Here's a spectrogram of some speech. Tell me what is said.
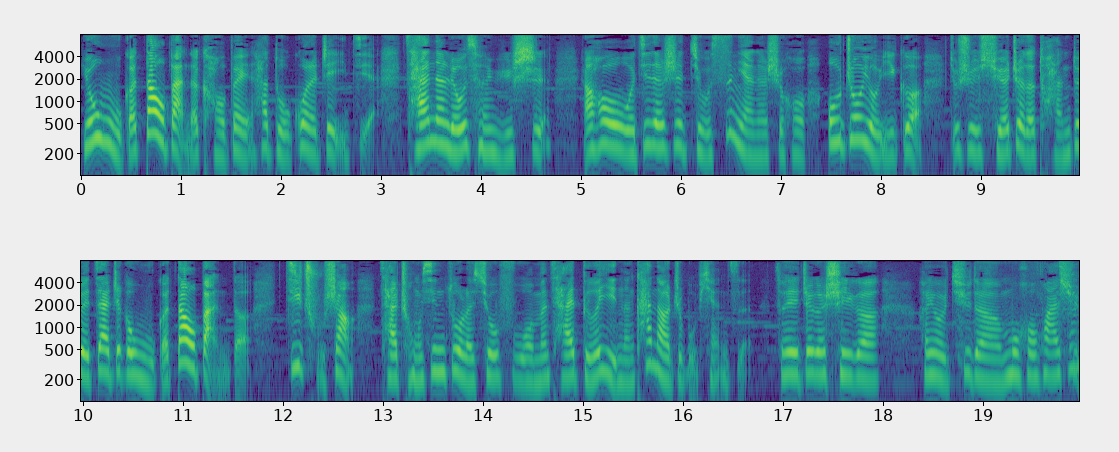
有五个盗版的拷贝，他躲过了这一劫，才能留存于世。然后我记得是九四年的时候，欧洲有一个就是学者的团队，在这个五个盗版的基础上，才重新做了修复，我们才得以能看到这部片子。所以这个是一个很有趣的幕后花絮。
